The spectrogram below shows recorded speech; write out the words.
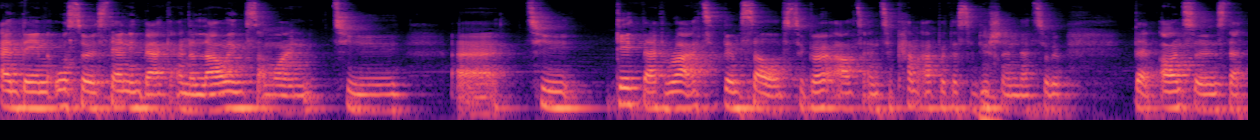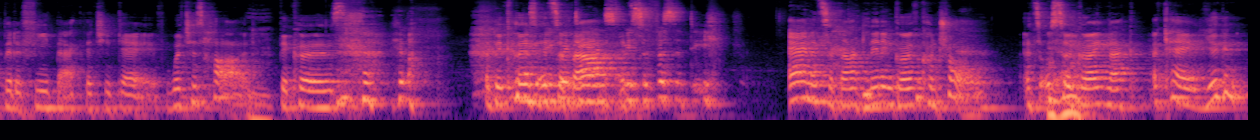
And then also standing back and allowing someone to uh, to get that right themselves, to go out and to come up with a solution that sort of that answers that bit of feedback that you gave, which is hard because yeah. Because it's about and it's, specificity. and it's about letting go of control. It's also Yeah. going like, okay, you're gonna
